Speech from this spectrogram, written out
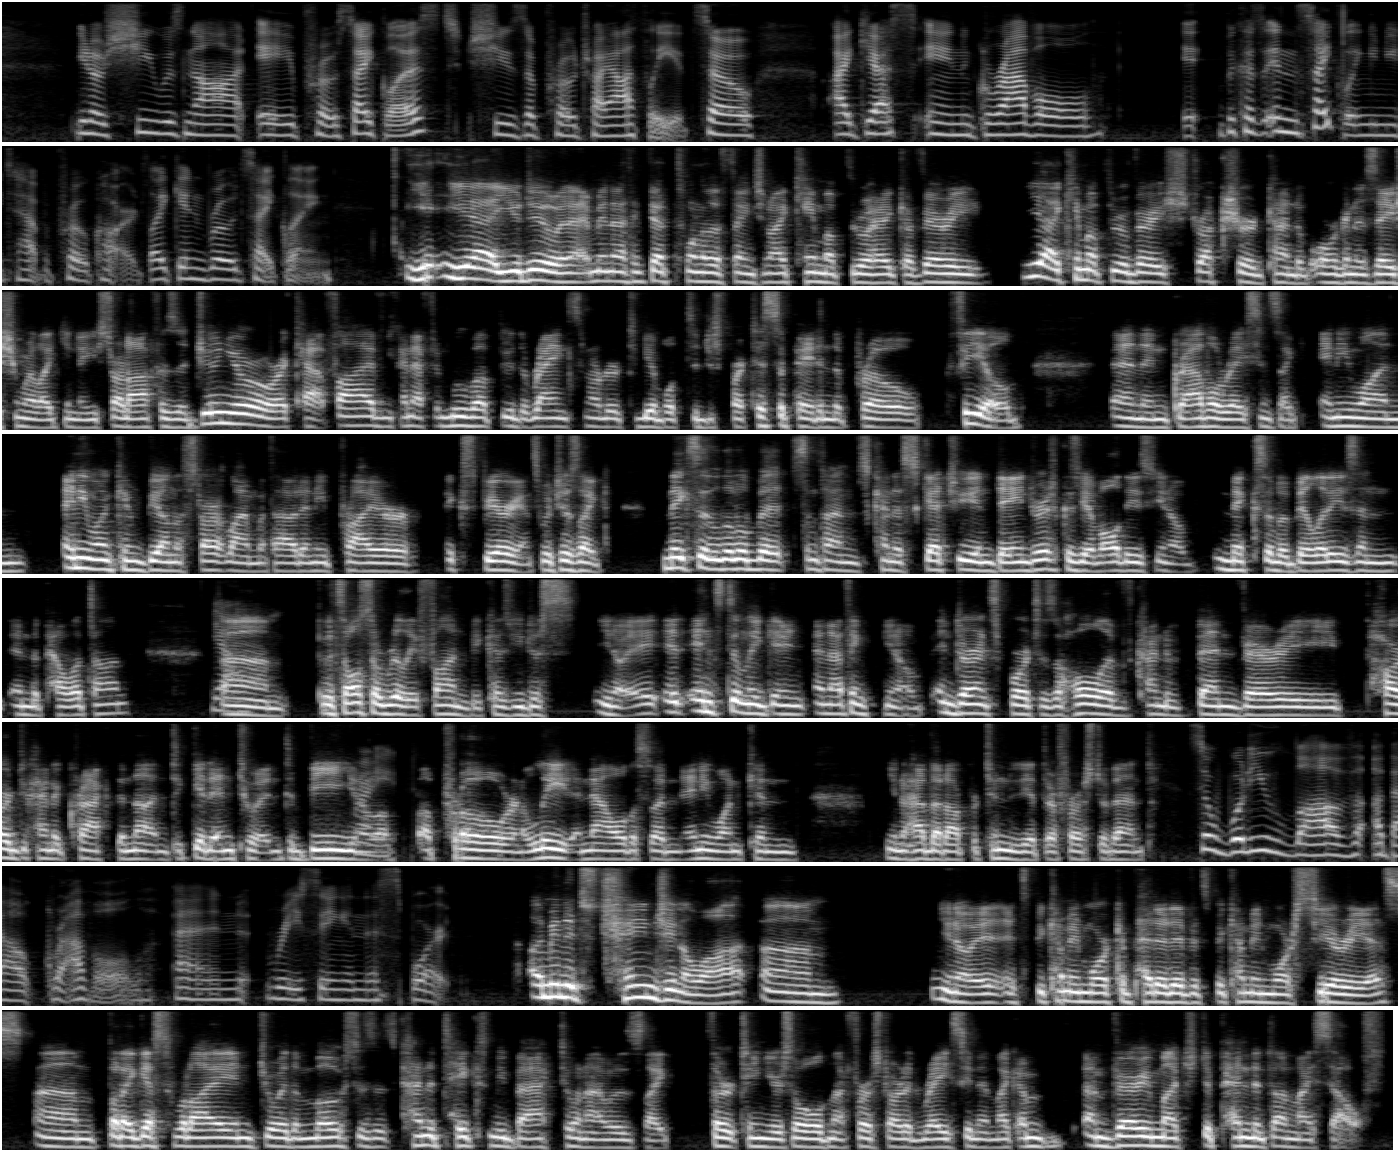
you know, she was not a pro cyclist, she's a pro triathlete. So I guess in gravel, it, because in cycling, you need to have a pro card, like in road cycling. Yeah, you do. And I mean, I think that's one of the things, you know, I came up through like a very, yeah, I came up through a very structured kind of organization where like, you know, you start off as a junior or a cat five, and you kind of have to move up through the ranks in order to be able to just participate in the pro field and in gravel racing it's like anyone anyone can be on the start line without any prior experience which is like makes it a little bit sometimes kind of sketchy and dangerous because you have all these you know mix of abilities in in the peloton yeah. Um, but it's also really fun because you just you know it, it instantly gain and i think you know endurance sports as a whole have kind of been very hard to kind of crack the nut and to get into it and to be you right. know a, a pro or an elite and now all of a sudden anyone can you know have that opportunity at their first event. So what do you love about gravel and racing in this sport? I mean, it's changing a lot. Um, you know, it, it's becoming more competitive. It's becoming more serious. Um, but I guess what I enjoy the most is it kind of takes me back to when I was like 13 years old and I first started racing, and like I'm I'm very much dependent on myself.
